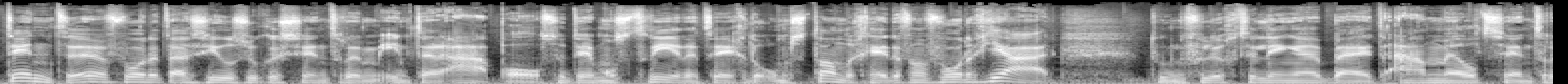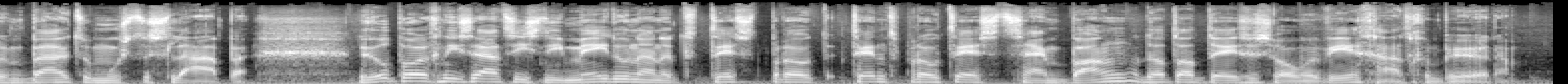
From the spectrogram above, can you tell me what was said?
tenten voor het asielzoekerscentrum in Ter Apel. Ze demonstreren tegen de omstandigheden van vorig jaar... toen vluchtelingen bij het aanmeldcentrum buiten moesten slapen. De hulporganisaties die meedoen aan het tentprotest zijn bang dat dat deze zomer weer gaat gebeuren.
